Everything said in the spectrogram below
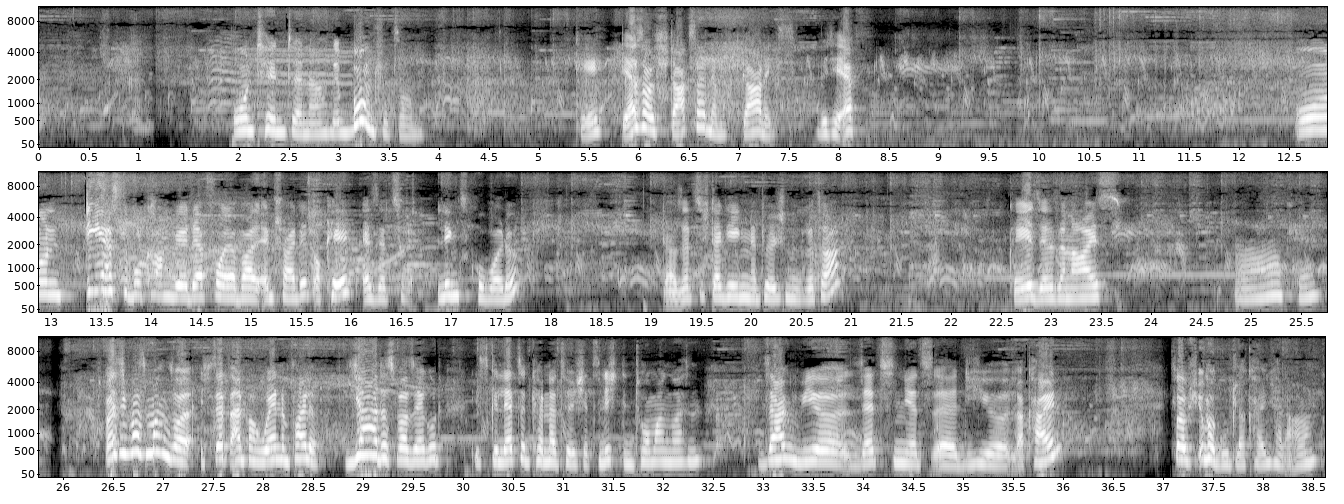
Und hinter den Bogenschützer. Okay, der soll stark sein, der macht gar nichts. WTF. Und die erste Burg haben wir, der Feuerball entscheidet. Okay, er setzt links Kobolde. Da setze ich dagegen natürlich einen Ritter. Okay, sehr, sehr nice. Ah, okay. Ich weiß nicht, was ich machen soll. Ich setze einfach random Pfeile. Ja, das war sehr gut. Die Skelette können natürlich jetzt nicht den Turm angreifen. Sagen wir, setzen jetzt äh, die hier Lakaien. Glaube ich immer gut, Lakaien, keine Ahnung.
